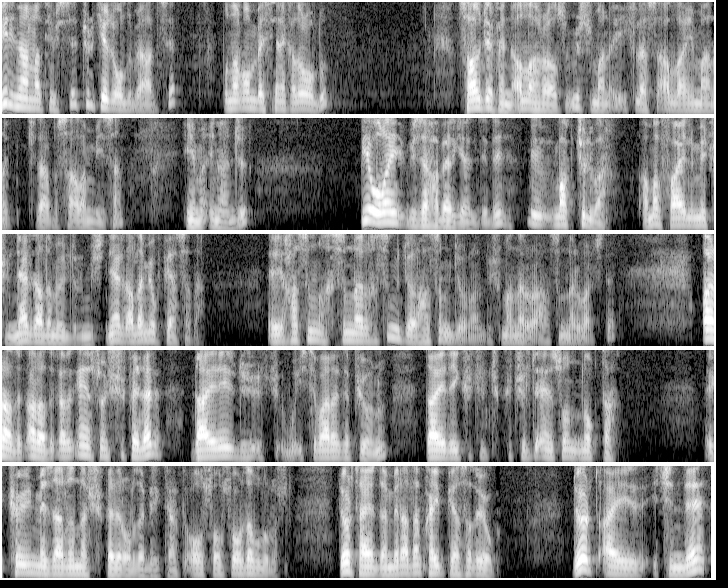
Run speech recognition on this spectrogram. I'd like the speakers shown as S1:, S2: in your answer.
S1: Birini anlatayım size. Türkiye'de oldu bir hadise. Bundan 15 sene kadar oldu. Savcı Efendi Allah razı olsun. Müslüman, ihlası, Allah'a imanı, kitabı sağlam bir insan. İnancı. Bir olay bize haber geldi dedi. Bir maktul var. Ama faili meçhul. Nerede adam öldürülmüş? Nerede adam yok piyasada. E, hasım, hısımları, hısım mı diyor? Hasım mı diyorlar? Düşmanlar var, hasımlar var işte. Aradık, aradık, aradık. En son şüpheler daireyi, bu istihbarat yapıyor onu. Daireyi küçültü, küçültü. En son nokta. E, köyün mezarlığından şüpheler orada birikti artık. Olsa olsa orada buluruz. Dört aydan beri adam kayıp piyasada yok. Dört ay içinde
